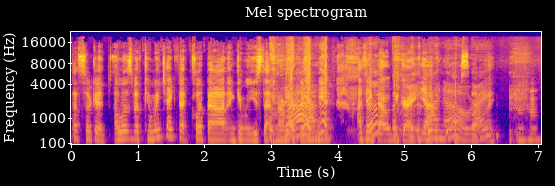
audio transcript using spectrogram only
That's so good, Elizabeth. Can we take that clip out and can we use that in our Yeah. I think Yeah. that would be great. Yeah, I know, absolutely. right? Mhm.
